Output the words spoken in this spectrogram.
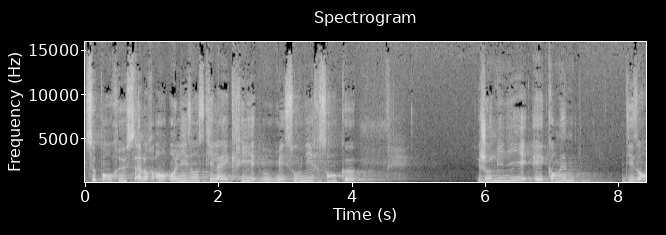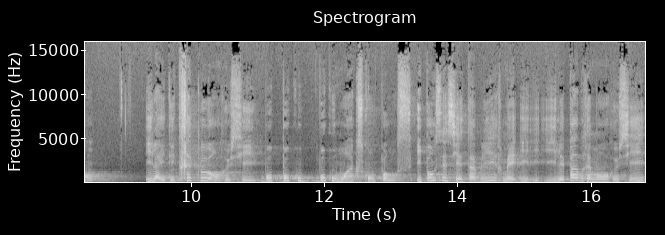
ce pan russe. Alors, en, en lisant ce qu'il a écrit, mes souvenirs sont que Jomini est quand même, disons, il a été très peu en Russie, beaucoup, beaucoup moins que ce qu'on pense. Il pensait s'y établir, mais il n'est pas vraiment en Russie.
